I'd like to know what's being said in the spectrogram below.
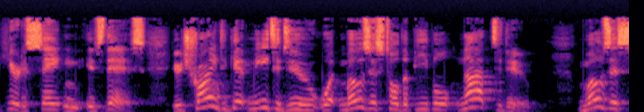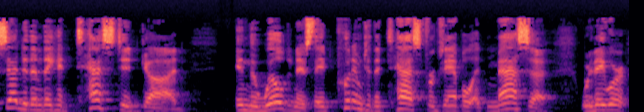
here to Satan is this. You're trying to get me to do what Moses told the people not to do. Moses said to them they had tested God in the wilderness. They put him to the test, for example, at Massah, where they were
